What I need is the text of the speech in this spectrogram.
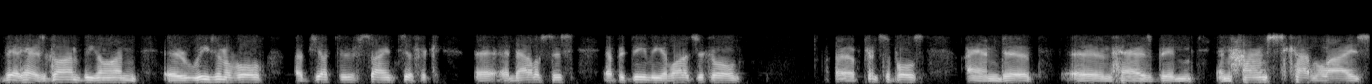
that has gone beyond a reasonable, objective, scientific uh, analysis, epidemiological uh, principles, and uh, uh has been enhanced, catalyzed,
